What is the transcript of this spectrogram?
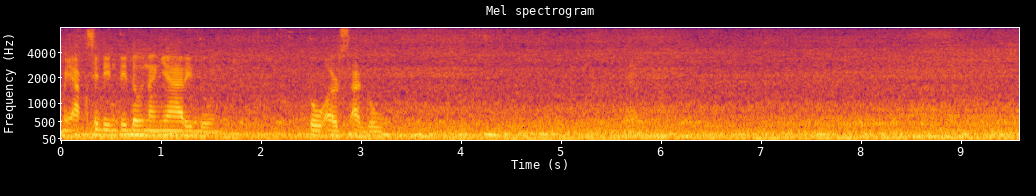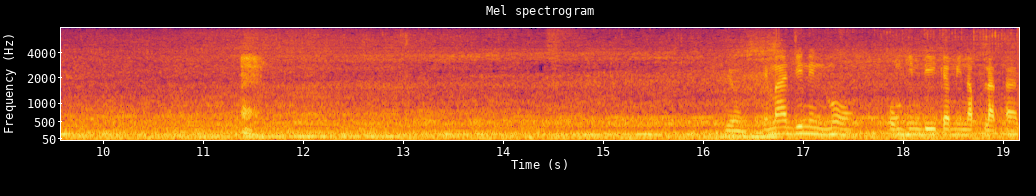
May aksidente daw nangyari doon 2 hours ago Yun. Imaginein mo kung hindi kami naplatan.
